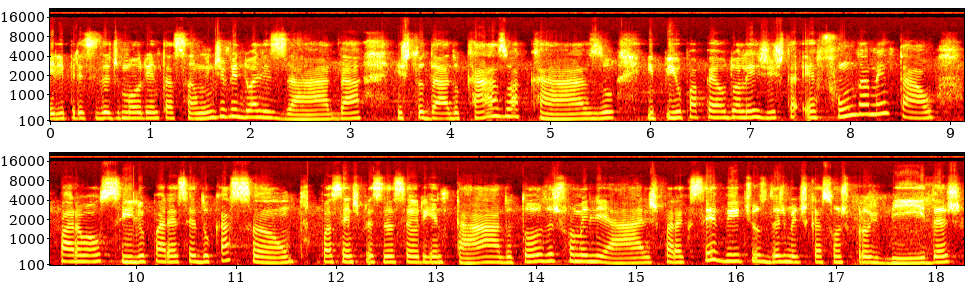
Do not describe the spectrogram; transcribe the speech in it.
Ele precisa de uma orientação individualizada, estudado caso a caso, e, e o papel do alergista é fundamental para o auxílio para essa educação. O paciente precisa ser orientado, todos os familiares, para que se evite o uso das medicações proibidas.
